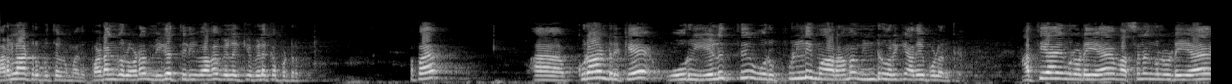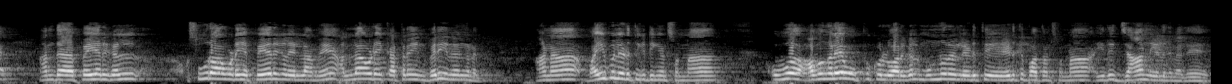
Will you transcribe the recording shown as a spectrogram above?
வரலாற்று புத்தகம் அது. படங்களோட மிக தெளிவாக விளக்கி விளக்கப்பட்டிருக்கும். அப்ப குரான் இருக்கே ஒரு எழுத்து ஒரு புள்ளி மாறாம இன்று வரைக்கும் அதே போல இருக்கு. அத்தியாயங்களுடைய வசனங்களுடைய அந்த பெயர்கள் சூறாவுடைய பெயர்கள் எல்லாமே அல்லாவுடைய கட்டளையின் பேர் இறங்கினது. ஆனா பைபிள் எடுத்துக்கிட்டீங்கன்னு சொன்னா அவங்களே ஒப்புக்கொள்வார்கள் முன்னுரையில் எடுத்து எடுத்து பார்த்தோம்னு சொன்னா இது ஜான் எழுதினது.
